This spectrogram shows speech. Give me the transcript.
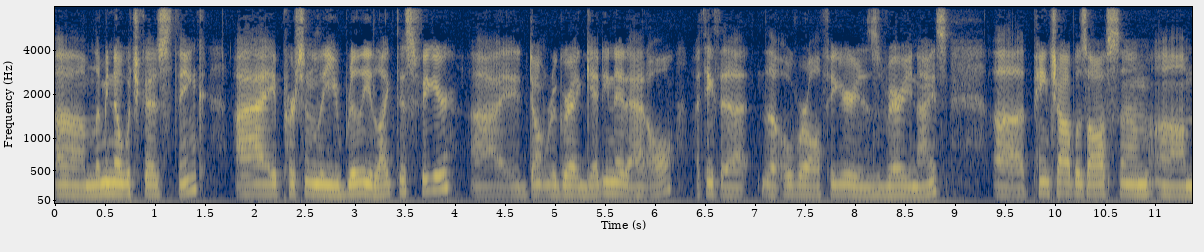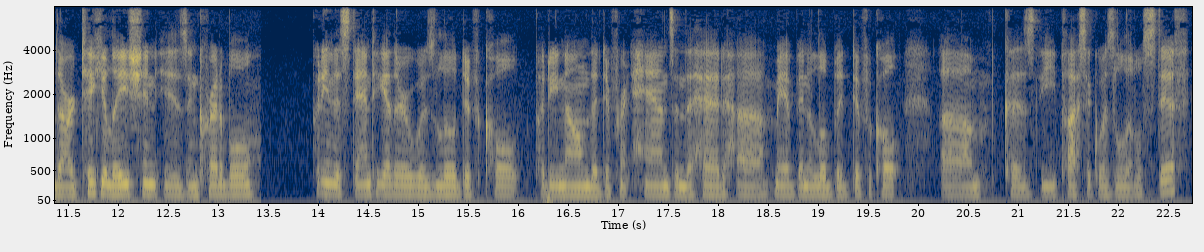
Um, let me know what you guys think. I personally really like this figure. I don't regret getting it at all. I think that the overall figure is very nice. Uh, paint job was awesome. Um, the articulation is incredible. Putting the stand together was a little difficult. Putting on the different hands and the head uh, may have been a little bit difficult because um, the plastic was a little stiff.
